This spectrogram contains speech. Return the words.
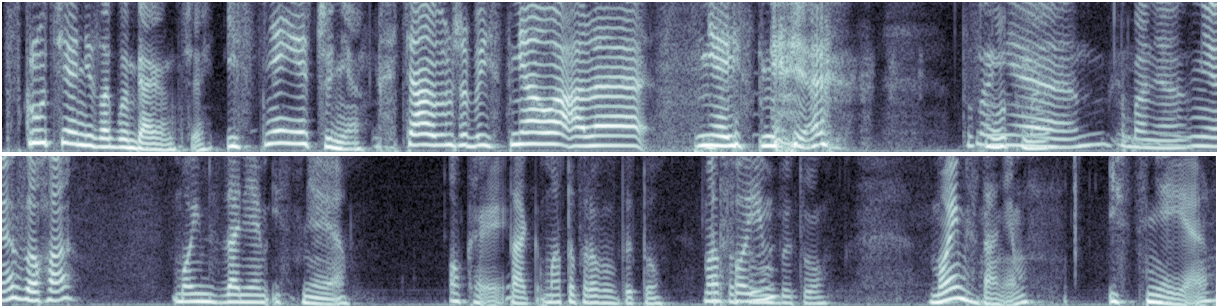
w skrócie, nie zagłębiając cię. Istnieje czy nie? Chciałabym, żeby istniała, ale nie istnieje. To No smutne. nie, chyba nie. Nie, Zocha? Moim zdaniem istnieje. Okej. Tak, ma to prawo bytu. Ma A to twoim? prawo bytu. Moim zdaniem istnieje,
